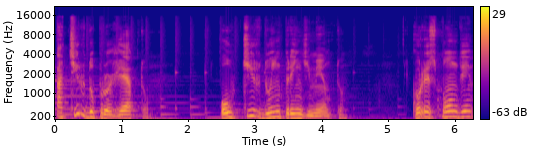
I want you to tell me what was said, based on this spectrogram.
A TIR do projeto ou TIR do empreendimento corresponde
